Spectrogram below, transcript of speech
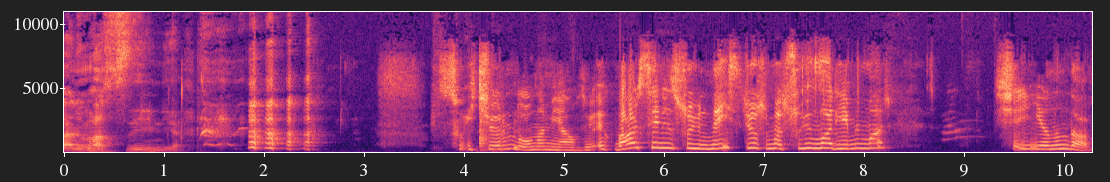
ben ruh hastası değilim diyor. Su içiyorum da ona miyavlıyor. E, var senin suyun ne istiyorsun? Ben, suyun var yemin var. Şeyin yanında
